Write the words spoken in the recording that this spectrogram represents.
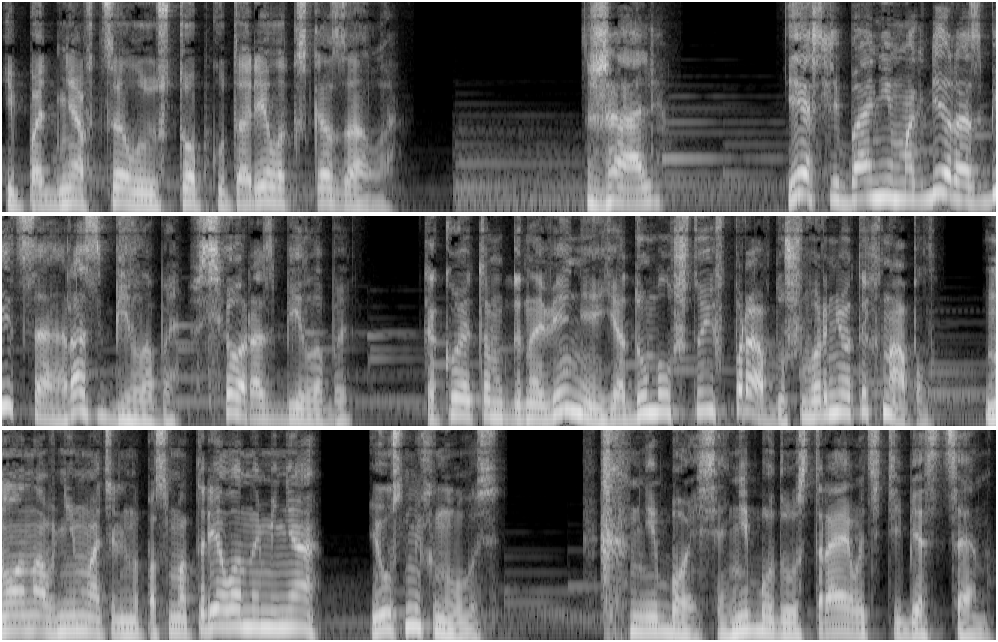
и, подняв целую стопку тарелок, сказала. «Жаль. Если бы они могли разбиться, разбило бы. Все разбило бы». Какое-то мгновение я думал, что и вправду швырнет их на пол но она внимательно посмотрела на меня и усмехнулась. «Не бойся, не буду устраивать тебе сцен».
